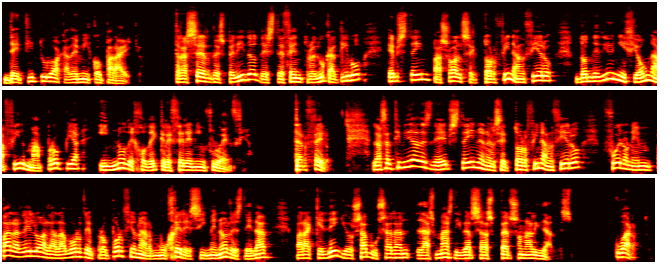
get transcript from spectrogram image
de título académico para ello. Tras ser despedido de este centro educativo, Epstein pasó al sector financiero, donde dio inicio a una firma propia y no dejó de crecer en influencia. Tercero, las actividades de Epstein en el sector financiero fueron en paralelo a la labor de proporcionar mujeres y menores de edad para que de ellos abusaran las más diversas personalidades. Cuarto,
